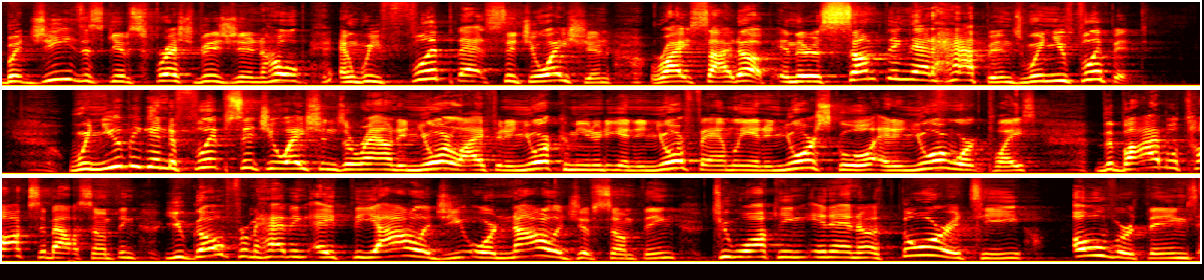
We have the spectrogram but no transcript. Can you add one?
But Jesus gives fresh vision and hope, and we flip that situation right side up. And there is something that happens when you flip it. When you begin to flip situations around in your life and in your community and in your family and in your school and in your workplace, the Bible talks about something, you go from having a theology or knowledge of something to walking in an authority over things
